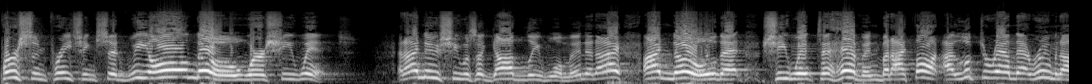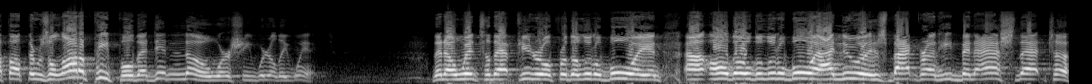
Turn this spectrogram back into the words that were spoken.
person preaching said, We all know where she went. And I knew she was a godly woman, and I, I know that she went to heaven, but I thought, I looked around that room and I thought there was a lot of people that didn't know where she really went. Then I went to that funeral for the little boy, and uh, although the little boy, I knew his background, he'd been asked that uh,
